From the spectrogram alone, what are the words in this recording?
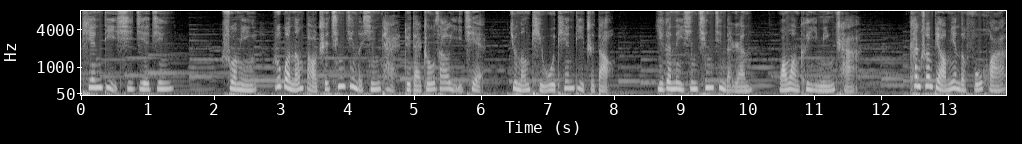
天地悉皆净。”说明，如果能保持清净的心态对待周遭一切，就能体悟天地之道。一个内心清净的人，往往可以明察、看穿表面的浮华，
